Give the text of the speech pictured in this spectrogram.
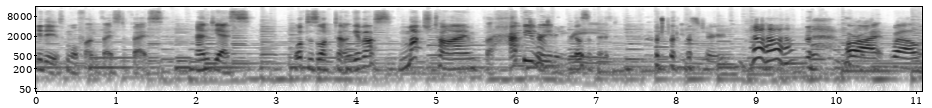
it is more fun face to face. And yes, what does lockdown give us? Much time for happy reading, doesn't it? It's true. All right. Well,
